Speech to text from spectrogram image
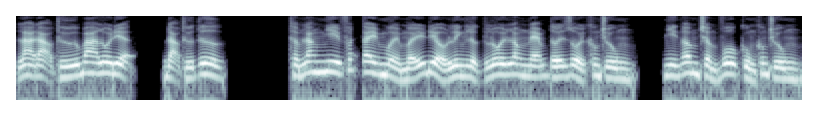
là đạo thứ ba lôi điện, đạo thứ tư. Thẩm lăng nhi phất tay mười mấy điều linh lực lôi long ném tới rồi không trùng, nhìn âm trầm vô cùng không trùng,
